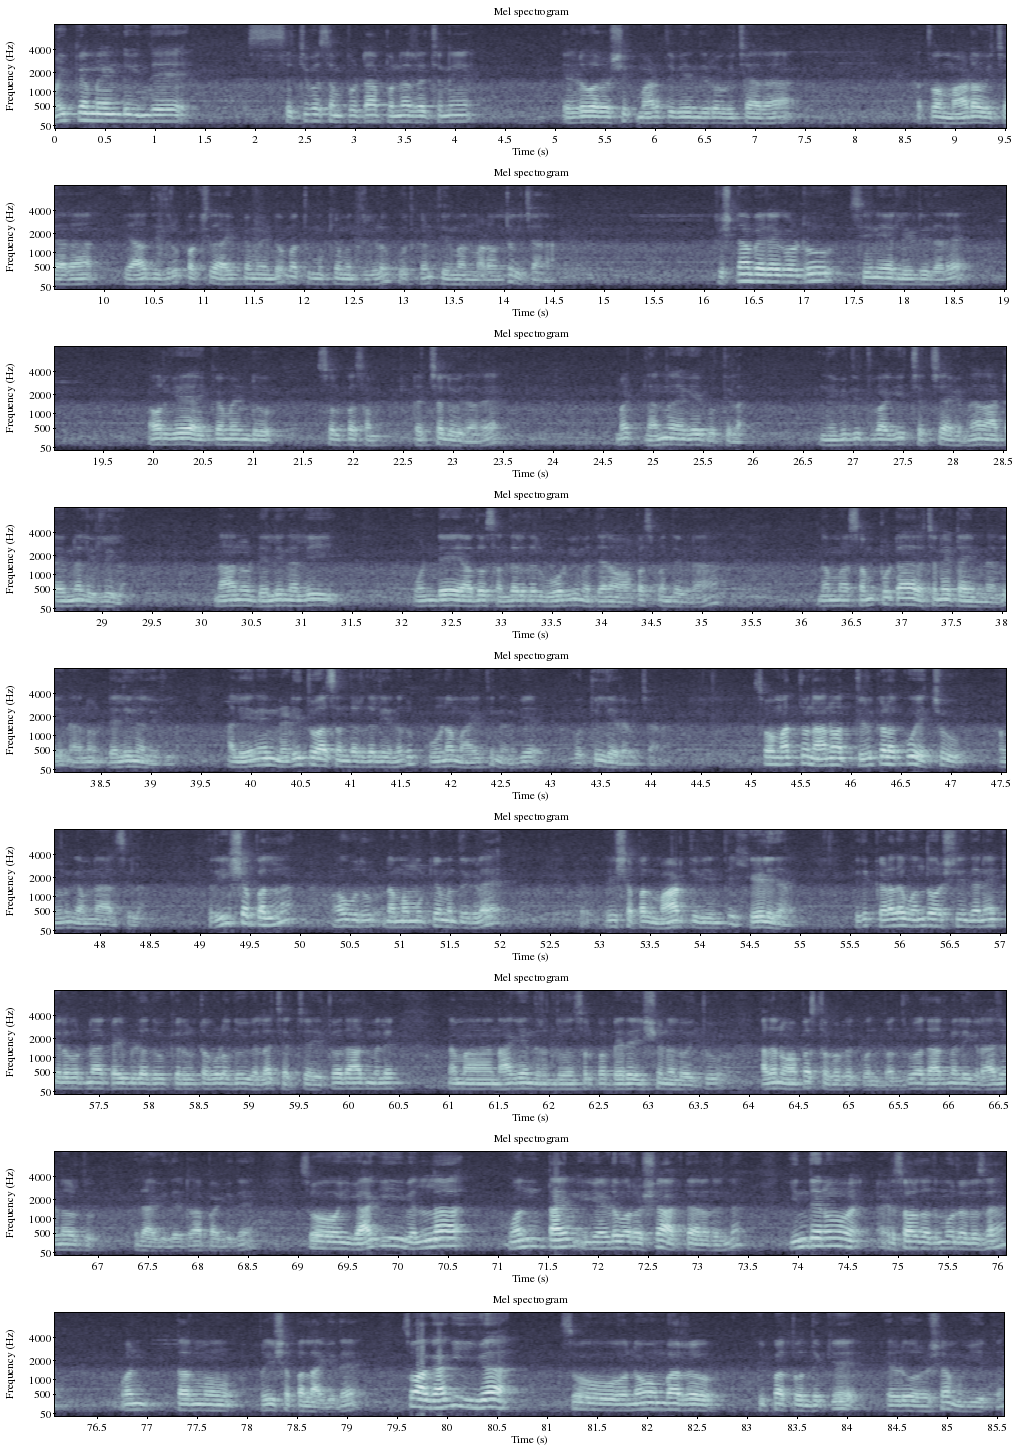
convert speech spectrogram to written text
High command ಹಿಂದೆ ಸಚಿವ ಸಂಪುಟ ಪುನರ್ರಚನೆ ಎರಡೂವರೆ ವರ್ಷಕ್ಕೆ ಮಾಡ್ತೀವಿ ಎಂದಿರೋ ವಿಚಾರ ಅಥವಾ ಮಾಡೋ ವಿಚಾರ ಯಾವುದಿದ್ರೂ ಪಕ್ಷದ ಹೈಕಮಾಂಡು ಮತ್ತು ಮುಖ್ಯಮಂತ್ರಿಗಳು ಕೂತ್ಕೊಂಡು ತೀರ್ಮಾನ ಮಾಡುವಂಥ ವಿಚಾರ. ಕೃಷ್ಣ ಬೈರೇಗೌಡರು ಸೀನಿಯರ್ ಲೀಡ್ರ್ ಇದ್ದಾರೆ. ಅವ್ರಿಗೆ ಹೈಕಮಾಂಡು ಸ್ವಲ್ಪ ಸಂ ಟಚ್ಚಲ್ಲೂ ಇದ್ದಾರೆ. ಬಟ್ ನನಗೆ ಗೊತ್ತಿಲ್ಲ. ನಿಗದಿತವಾಗಿ ಚರ್ಚೆ ಆಗಿದೆ. ನಾನು ಆ ಟೈಮ್ನಲ್ಲಿ ಇರಲಿಲ್ಲ. ನಾನು ಡೆಲ್ಲಿನಲ್ಲಿ ಒನ್ ಡೇ ಯಾವುದೋ ಸಂದರ್ಭದಲ್ಲಿ ಹೋಗಿ ಮಧ್ಯಾಹ್ನ ವಾಪಸ್ ಬಂದೆ ವಿನ. ನಮ್ಮ ಸಂಪುಟ ರಚನೆ ಟೈಮ್ನಲ್ಲಿ ನಾನು ಡೆಲ್ಲಿನಲ್ಲಿರಲಿಲ್ಲ. ಅಲ್ಲಿ ಏನೇನು ನಡೀತು ಆ ಸಂದರ್ಭದಲ್ಲಿ ಅನ್ನೋದು ಪೂರ್ಣ ಮಾಹಿತಿ ನನಗೆ ಗೊತ್ತಿಲ್ಲದೆ ಇರೋ ವಿಚಾರ. ಸೊ ಮತ್ತು ನಾನು ಅದು ತಿಳ್ಕೊಳ್ಳೋಕ್ಕೂ ಹೆಚ್ಚು ಅವನು ಗಮನ ಹರಿಸಿಲ್ಲ. ರೀಶಪಲ್ನ ಹೌದು, ನಮ್ಮ ಮುಖ್ಯಮಂತ್ರಿಗಳೇ ರೀಷಪಲ್ ಮಾಡ್ತೀವಿ ಅಂತ ಹೇಳಿದ್ದಾರೆ. ಇದು ಕಳೆದ ಒಂದು ವರ್ಷದಿಂದನೇ ಕೆಲವ್ರನ್ನ ಕೈ ಬಿಡೋದು ಕೆಲವ್ರು ತಗೊಳ್ಳೋದು ಇವೆಲ್ಲ ಚರ್ಚೆ ಆಯಿತು ಅದಾದಮೇಲೆ ನಮ್ಮ ನಾಗೇಂದ್ರದ್ದು ಒಂದು ಸ್ವಲ್ಪ ಬೇರೆ ಇಶ್ಯೂನಲ್ಲಿ ಹೋಯಿತು. ಅದನ್ನು ವಾಪಸ್ ತೊಗೋಬೇಕು ಅಂತ ಬಂದರು. ಅದಾದಮೇಲೆ ಈಗ ರಾಜಣ್ಣವ್ರದ್ದು ಇದಾಗಿದೆ ಡ್ರಾಪ್ ಆಗಿದೆ. ಸೊ ಹೀಗಾಗಿ ಇವೆಲ್ಲ ಒನ್ ಟೈಮ್ ಈಗ ಎರಡೂವರೆ ವರ್ಷ ಆಗ್ತಾ ಇರೋದ್ರಿಂದ ಹಿಂದೆನೂ ಎರಡು ಸಾವಿರದ ಹದಿಮೂರರಲ್ಲೂ ಸಹ ಒನ್ ಟರ್ಮು ರೀಶಪಲ್ ಆಗಿದೆ. ಸೊ ಹಾಗಾಗಿ ಈಗ ಸೊ ನವಂಬರ್ ಇಪ್ಪತ್ತೊಂದಕ್ಕೆ ಎರಡೂವರೆ ವರ್ಷ ಮುಗಿಯುತ್ತೆ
